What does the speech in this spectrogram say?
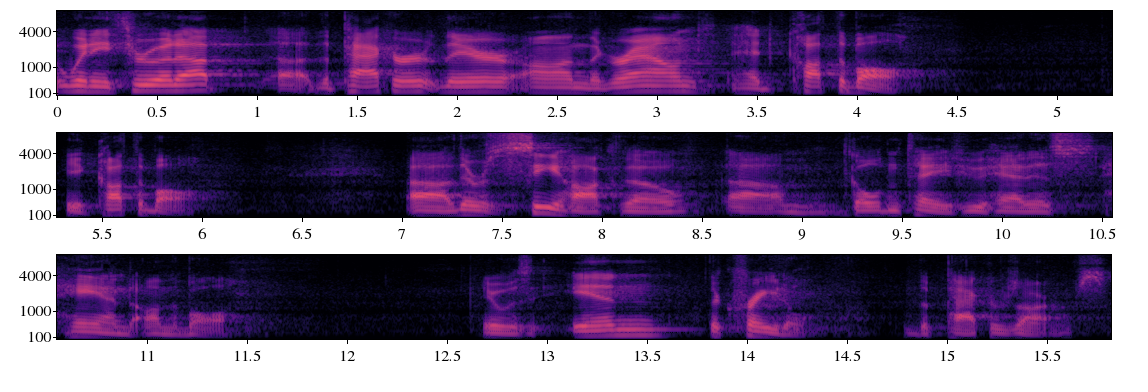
when he threw it up, uh, the Packer there on the ground had caught the ball. He had caught the ball. Uh, there was a Seahawk, though, um, Golden Tate, who had his hand on the ball. It was in the cradle the Packers' arms.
